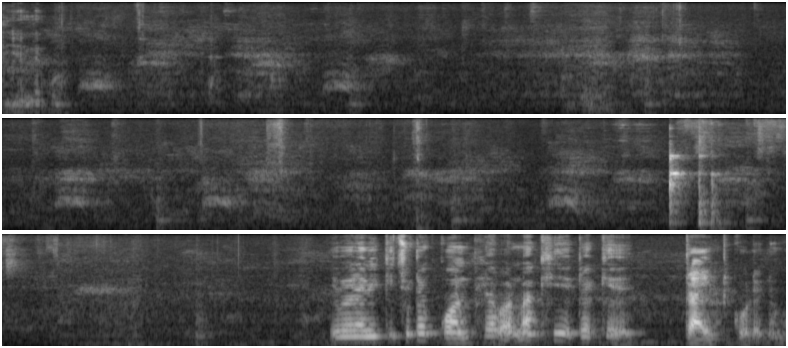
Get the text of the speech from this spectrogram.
দিয়ে নেব। এবার আমি কিছুটা কর্নফ্লাওয়ার মাখিয়ে এটাকে টাইট করে নেব।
